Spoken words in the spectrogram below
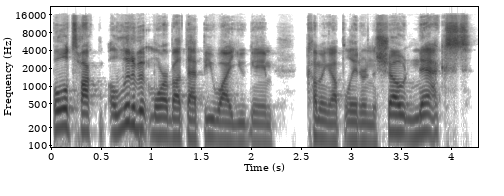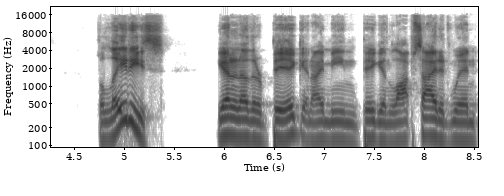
But we'll talk a little bit more about that BYU game coming up later in the show. Next, the ladies get another big, and I mean big and lopsided win.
